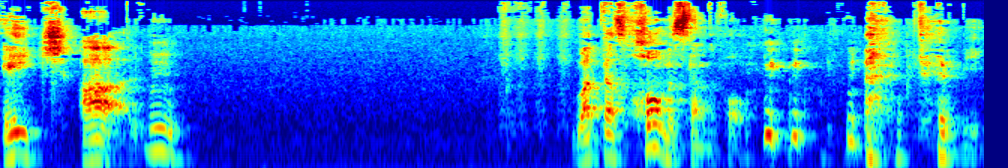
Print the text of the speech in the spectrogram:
HR、What does home stand for? Tell me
